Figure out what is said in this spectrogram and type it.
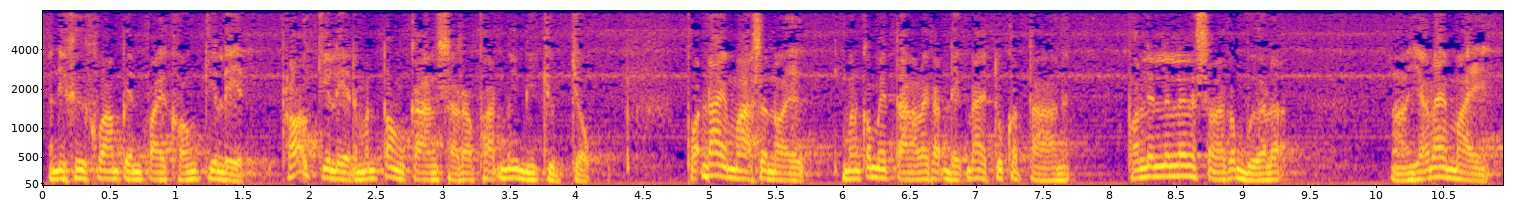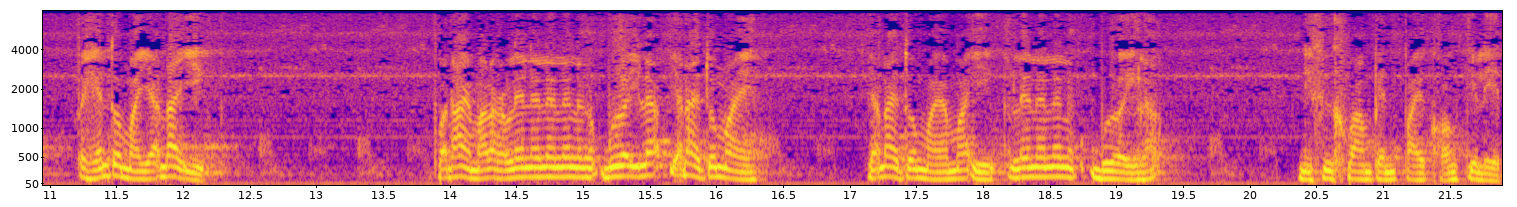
อันนี้คือความเป็นไปของกิเลส เพราะกิเลสมันต้องการสารพัดไม่มีจุดจบพอได้มาสักหน่อย มันก็ไม่ต่างอะไรกับเด็กได้ตุ๊กตาเนี่ยพอเล่นเล่นเล่นสักหน่อยก็เบื่อแล้วอยากได้ใหม่ ไปเห็นตัวใหม่อยากได้อีก พอได้มาแล้วก็เล่นเล่นเล่นเล่นเบื่ออีกแล้วอยากได้ตัวใหม่อยากได้ตัวใหม่มาอีกเล่นเล่นเล่นเบื่ออีกแล้ว นี่คือความเป็นไปของกิเลส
